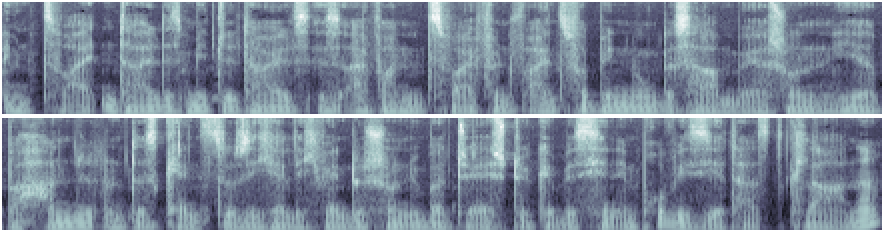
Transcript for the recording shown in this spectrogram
im zweiten Teil des Mittelteils ist einfach eine 2-5-1-Verbindung. Das haben wir ja schon hier behandelt und das kennst du sicherlich, wenn du schon über Jazzstücke ein bisschen improvisiert hast, klar, ne?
